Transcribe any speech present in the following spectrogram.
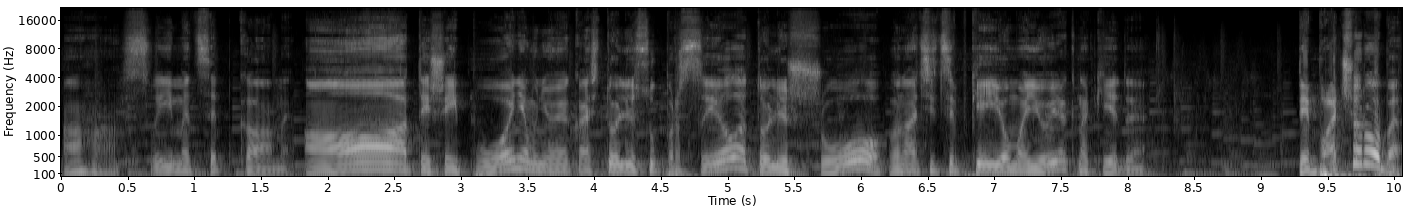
Ага, своїми цепками. А, ти ще й поняв, у нього якась то лі суперсила, то лі що. Вона ці цепки, йо-майо, як накидає. Ти бач, що робить?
